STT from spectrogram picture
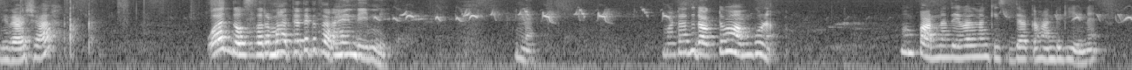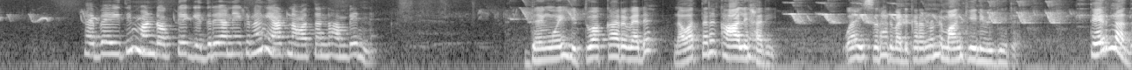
නිරාෂා ඔය දොස්තර මහත්තයත් එක්ක තරහින් ඉන්නේ. නෑ. මට අද ඩොක්ටර්ව හම්බුණා. මම පරණ දේවල් නම් කිසි දෙයක් අහන්න ගියේ නෑ. හැබැයි ඉතින් මං ඩොක්ටර්ගේ ගෙදර යන එක නම් යාට නවත්තන්න හම්බෙන්නේ නෑ. දැන් ওই හිතුවක්කාර වැඩ නවත්තන කාලේ හරි. ඔයා ඉස්සරහට වැඩ කරන්න ඕනේ මං කියන විදිහට. තේරුණාද?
